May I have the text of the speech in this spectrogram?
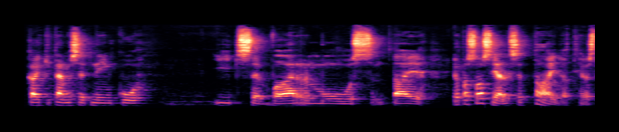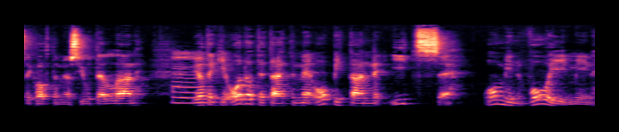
kaikki tämmöiset niin kuin itsevarmuus tai jopa sosiaaliset taidot, joista kohta myös jutellaan. Mm. Jotenkin odotetaan, että me opitaan ne itse omin voimin,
